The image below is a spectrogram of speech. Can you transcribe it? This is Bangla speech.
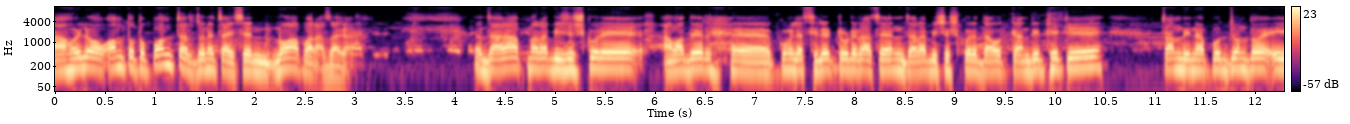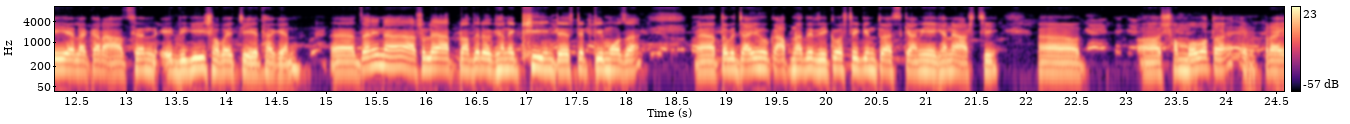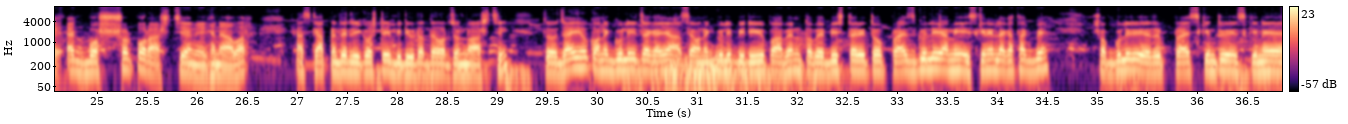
না হইলেও অন্তত পঞ্চাশ জনে চাইছেন নোয়াপাড়া জায়গা। যারা আপনারা বিশেষ করে আমাদের কুমিল্লা সিলেট রোডের আছেন, যারা বিশেষ করে দাউদকান্দি থেকে চান্দিনা পর্যন্ত এই এলাকার আছেন, এদিকেই সবাই চেয়ে থাকেন। জানি না আসলে আপনাদের ওখানে কি ইন্টারেস্টেড কি মজা। তবে যাই হোক, আপনাদের রিকোয়েস্টে কিন্তু আজকে আমি এখানে আসছি। সম্ভবত প্রায় এক বছর পর আসছি আমি এখানে আবার। আজকে আপনাদের রিকোয়েস্টে ভিডিওটা দেওয়ার জন্য আসছি। তো যাই হোক, অনেকগুলি জায়গায় আছে, অনেকগুলি ভিডিও পাবেন। তবে বিস্তারিত প্রাইসগুলি আমি স্ক্রিনে লেখা থাকবে। সবগুলির প্রাইস কিন্তু স্ক্রিনে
